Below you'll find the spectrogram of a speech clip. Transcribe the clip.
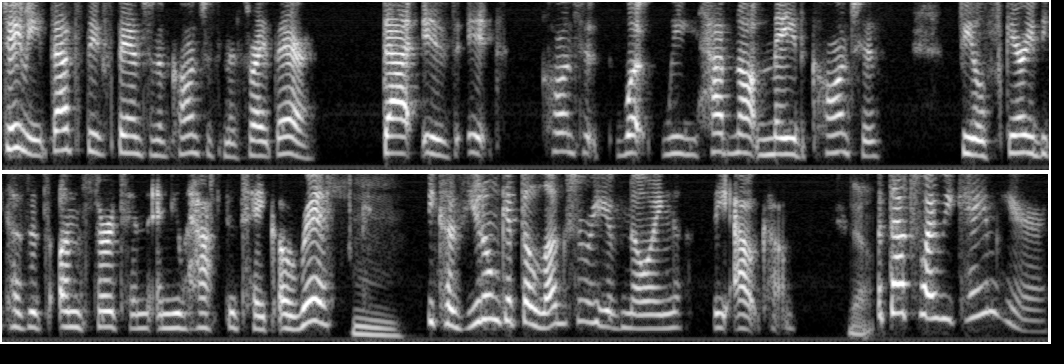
Jamie, that's the expansion of consciousness right there. That is it. Conscious, what we have not made conscious feels scary because it's uncertain and you have to take a risk mm. because you don't get the luxury of knowing the outcome. Yeah. But that's why we came here.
